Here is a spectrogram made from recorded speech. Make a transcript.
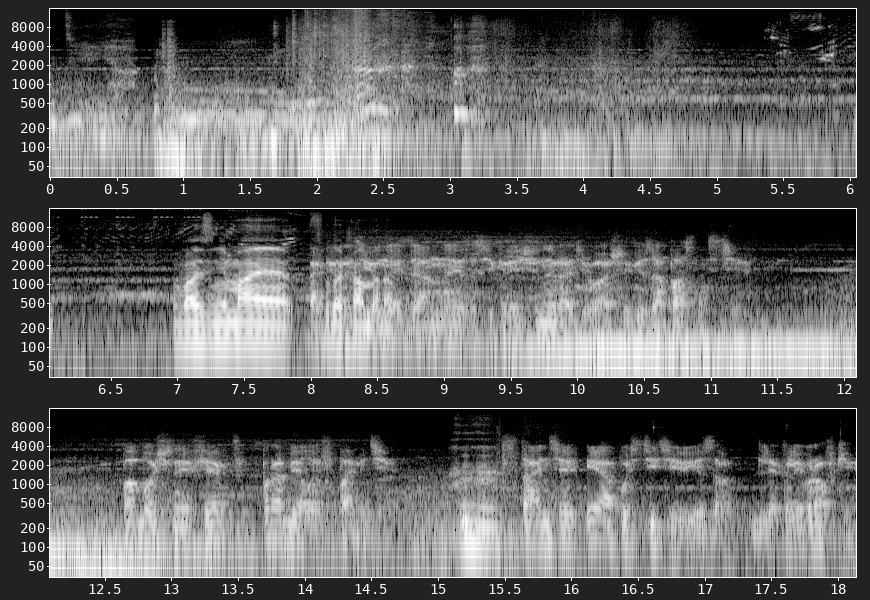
Где я? Вас знімає фотокамера. Данные засекречены ради вашей безопасности. Побочный эффект – пробелы в памяти. Встаньте и опустите визор для калибровки.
